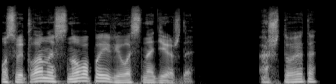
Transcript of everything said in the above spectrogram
У Светланы снова появилась надежда. «А что это?»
